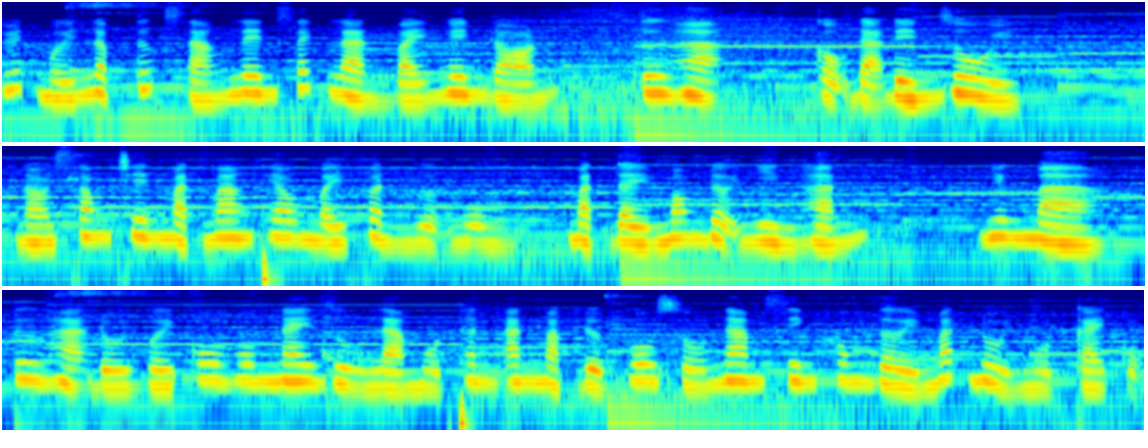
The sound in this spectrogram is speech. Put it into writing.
tuyết mới lập tức sáng lên sách làn váy nghênh đón. Tư hạ, cậu đã đến rồi. Nói xong trên mặt mang theo mấy phần ngượng ngùng, mặt đầy mong đợi nhìn hắn. Nhưng mà, tư hạ đối với cô hôm nay dù là một thân ăn mặc được vô số nam sinh không rời mắt nổi một cái cũng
